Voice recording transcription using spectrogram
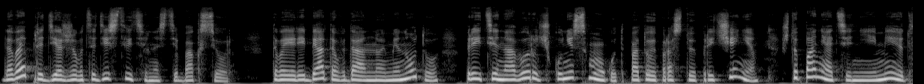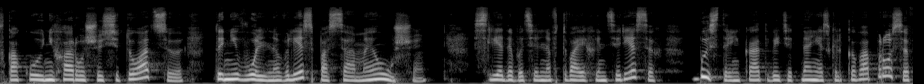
Давай придерживаться действительности, боксер. Твои ребята в данную минуту прийти на выручку не смогут по той простой причине, что понятия не имеют, в какую нехорошую ситуацию ты невольно влез по самые уши. Следовательно, в твоих интересах быстренько ответить на несколько вопросов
